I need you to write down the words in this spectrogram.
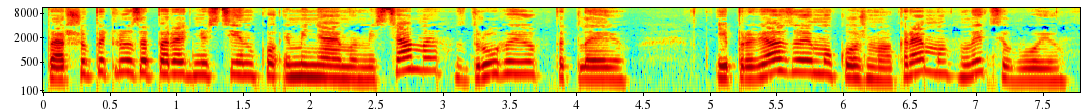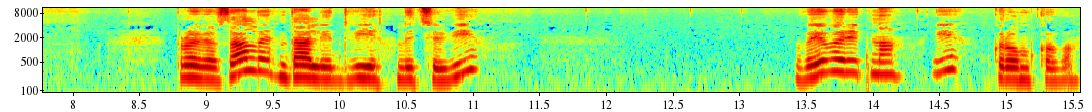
першу петлю за передню стінку і міняємо місцями з другою петлею. І пров'язуємо кожну окремо лицевою. Пров'язали, далі дві лицеві, виворітна і кромкова.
